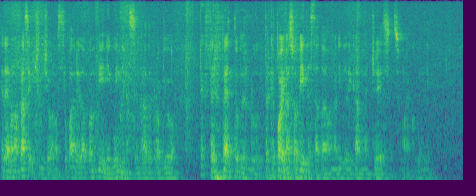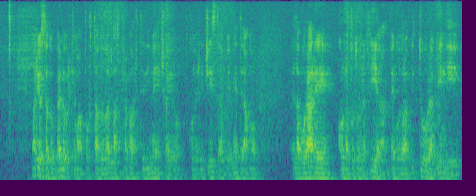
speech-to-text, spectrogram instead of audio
ed era una frase che ci diceva nostro padre da bambini, quindi mi è sembrato proprio perfetto. per lui, perché poi la sua vita è stata una vita di calma e gesso, insomma Mario è stato bello perché mi ha portato dall'altra parte di me, cioè io come regista ovviamente amo lavorare con la fotografia, vengo dalla pittura, quindi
